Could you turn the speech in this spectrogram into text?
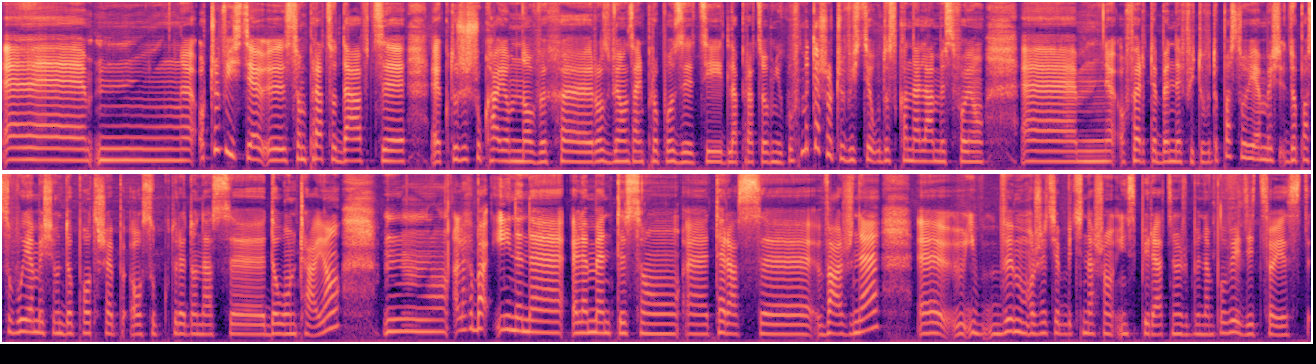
E, mm, oczywiście y, są pracodawcy, e, którzy szukają nowych e, rozwiązań, propozycji dla pracowników. My też oczywiście udoskonalamy swoją ofertę benefitów, dopasujemy, dopasowujemy się do potrzeb osób, które do nas e, dołączają, Mm, ale chyba inne elementy są e, teraz e, ważne i wy możecie być naszą inspiracją, żeby nam powiedzieć, co jest,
